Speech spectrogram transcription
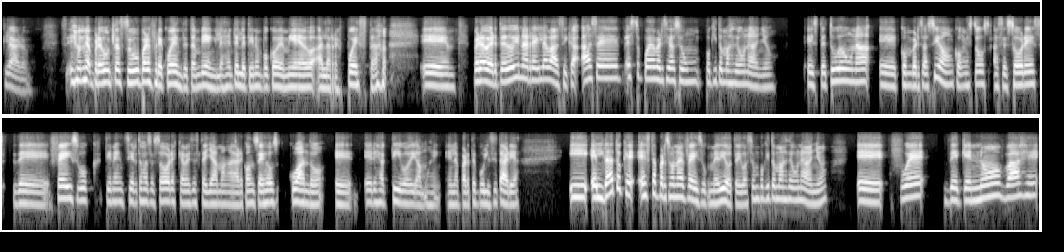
Claro. Sí, es una pregunta súper frecuente también y la gente le tiene un poco de miedo a la respuesta. Eh, pero a ver, te doy una regla básica. Hace, esto puede haber sido hace un poquito más de un año. Este, tuve una eh, conversación con estos asesores de Facebook. Tienen ciertos asesores que a veces te llaman a dar consejos cuando eh, eres activo, digamos, en, la parte publicitaria. Y el dato que esta persona de Facebook me dio, te digo, hace un poquito más de un año, fue de que no baje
